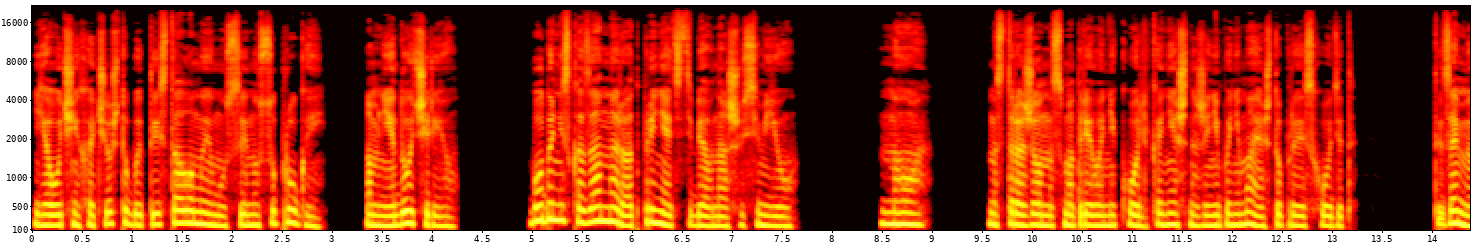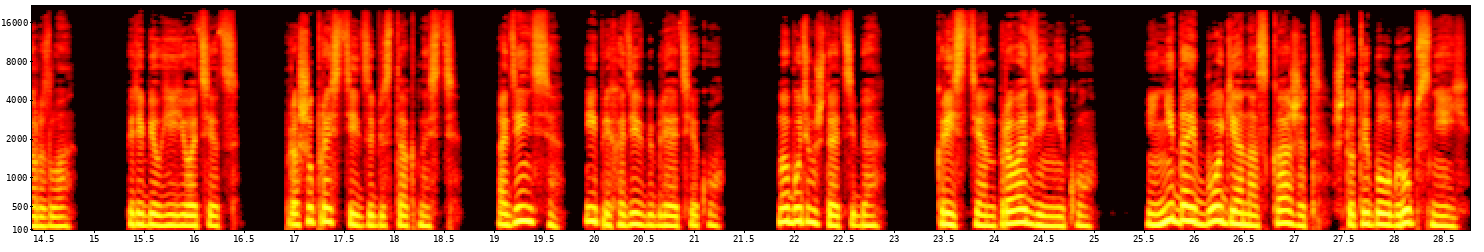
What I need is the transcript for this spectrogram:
Я очень хочу, чтобы ты стала моему сыну супругой, а мне дочерью. Буду несказанно рад принять тебя в нашу семью. Но... Настороженно смотрела Николь, конечно же, не понимая, что происходит. Ты замерзла, перебил ее отец. Прошу простить за бестактность. Оденься и приходи в библиотеку. Мы будем ждать тебя. Кристиан, проводи Нику. И не дай боги она скажет, что ты был груб с ней.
